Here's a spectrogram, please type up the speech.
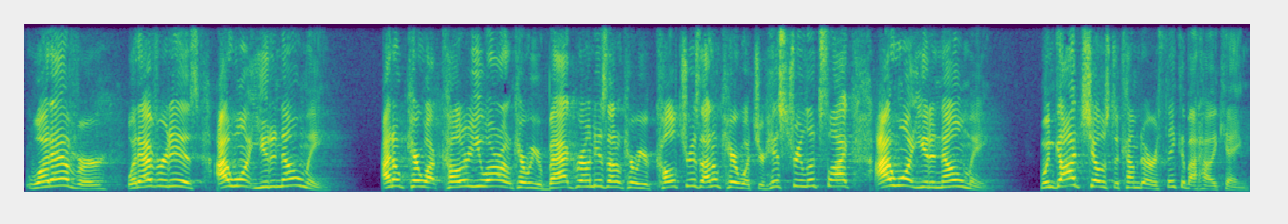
whatever, whatever it is, I want you to know me. I don't care what color you are. I don't care what your background is. I don't care what your culture is. I don't care what your history looks like. I want you to know me. When God chose to come to earth, think about how he came.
